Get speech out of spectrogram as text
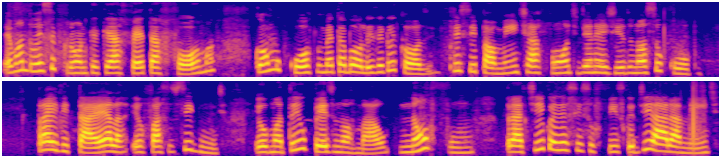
É uma doença crônica que afeta a forma como o corpo metaboliza a glicose, principalmente a fonte de energia do nosso corpo. Para evitar ela, eu faço o seguinte: eu mantenho o peso normal, não fumo, pratico exercício físico diariamente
